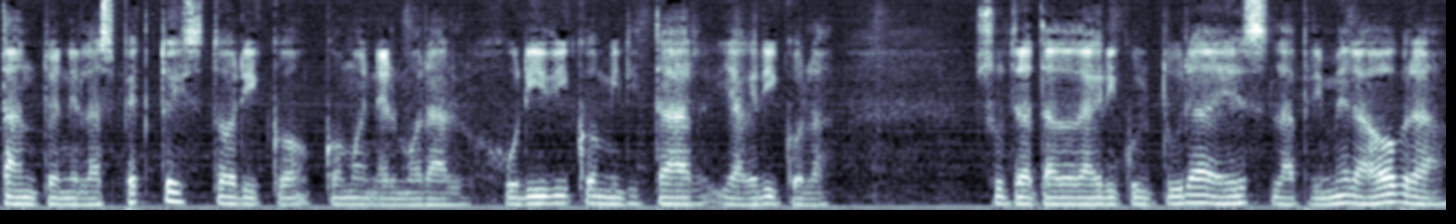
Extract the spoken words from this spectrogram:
tanto en el aspecto histórico como en el moral, jurídico, militar y agrícola. Su tratado de agricultura es la primera obra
